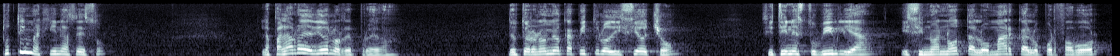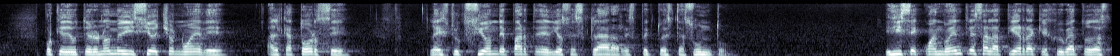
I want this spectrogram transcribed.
¿Tú te imaginas eso? La palabra de Dios lo reprueba. Deuteronomio capítulo 18, si tienes tu Biblia y si no anótalo, márcalo por favor, porque Deuteronomio 18, 9 al 14, la instrucción de parte de Dios es clara respecto a este asunto. Y dice, cuando entres a la tierra que Jehová todas,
